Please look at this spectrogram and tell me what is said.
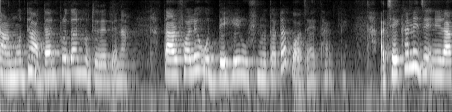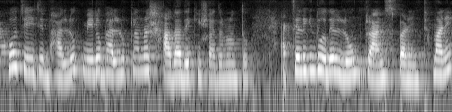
তার মধ্যে আদান প্রদান হতে দেবে না। তার ফলে ওর দেহের উষ্ণতাটা বজায় থাকবে। আচ্ছা এখানে জেনে রাখো যে এই যে ভাল্লুক, মেরু ভাল্লুককে আমরা সাদা দেখি সাধারণত। অ্যাকচুয়ালি কিন্তু ওদের লোম ট্রান্সপারেন্ট মানে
